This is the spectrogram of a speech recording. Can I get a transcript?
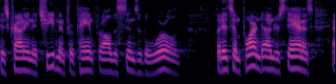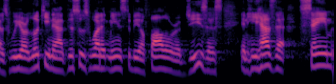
his crowning achievement for paying for all the sins of the world. But it's important to understand as, as we are looking at this is what it means to be a follower of Jesus, and he has that same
